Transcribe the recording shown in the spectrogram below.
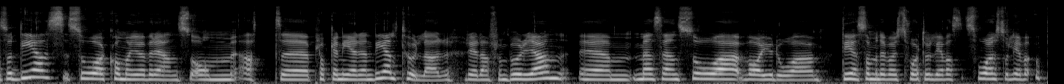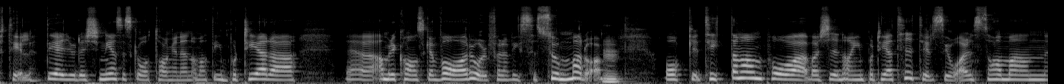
Alltså dels så kom man ju överens om att eh, plocka ner en del tullar redan från början. Eh, men sen så var ju då det som det varit svårt att leva, svårast att leva upp till det är ju det kinesiska åtaganden om att importera eh, amerikanska varor för en viss summa då. Mm. Och tittar man på vad Kina har importerat hittills i år så har man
